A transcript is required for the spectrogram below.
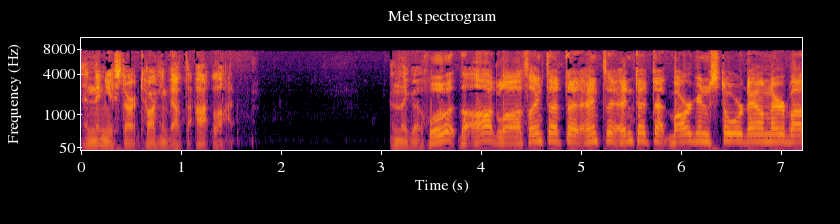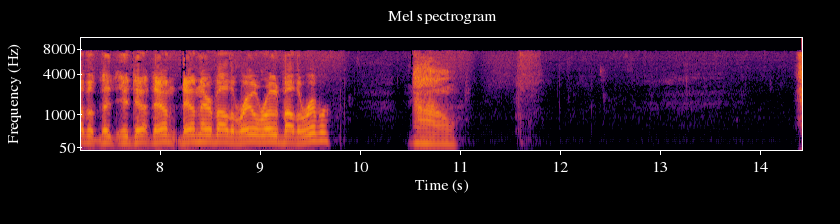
And then you start talking about the atlatl. And they go, What the odd lots? Ain't that that ain't that, ain't that that bargain store down there by the down down there by the railroad by the river? no.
